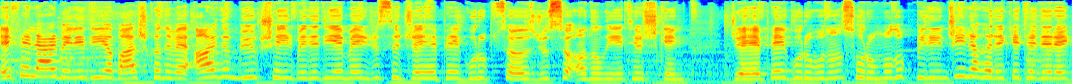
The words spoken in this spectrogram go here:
Efeler Belediye Başkanı ve Aydın Büyükşehir Belediye Meclisi CHP Grup Sözcüsü Anıl Yetişkin, CHP grubunun sorumluluk bilinciyle hareket ederek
